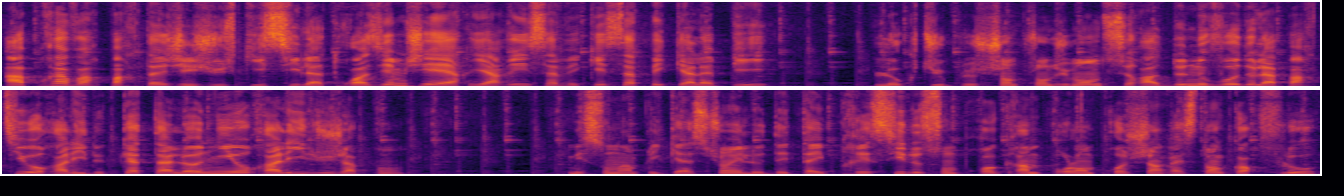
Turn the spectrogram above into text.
après avoir partagé jusqu'ici la troisième GR Yaris avec SAP Calapi, l'octuple champion du monde sera de nouveau de la partie au rallye de Catalogne et au rallye du Japon. Mais son implication et le détail précis de son programme pour l'an prochain restent encore flous,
